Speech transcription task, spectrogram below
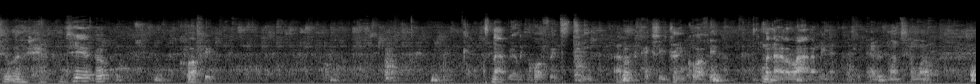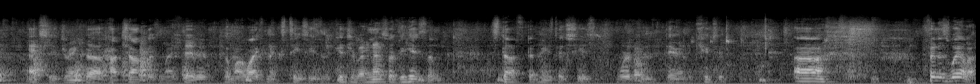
see what happens here. Oh, coffee. It's not really coffee, it's tea. I don't actually drink coffee. But not a lot, I mean, every once in a while. I actually drink uh, hot chocolate is my favorite, but my wife makes tea. She's in the kitchen right now, so if you hear some stuff, that means that she's working there in the kitchen. Uh, Venezuela.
